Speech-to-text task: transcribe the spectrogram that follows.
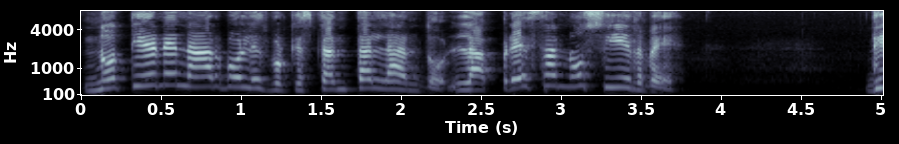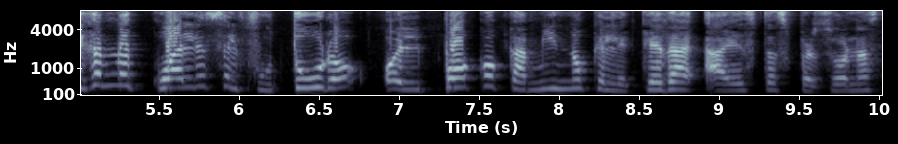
no tienen árboles porque están talando, la presa no sirve. Díganme cuál es el futuro o el poco camino que le queda a estas personas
